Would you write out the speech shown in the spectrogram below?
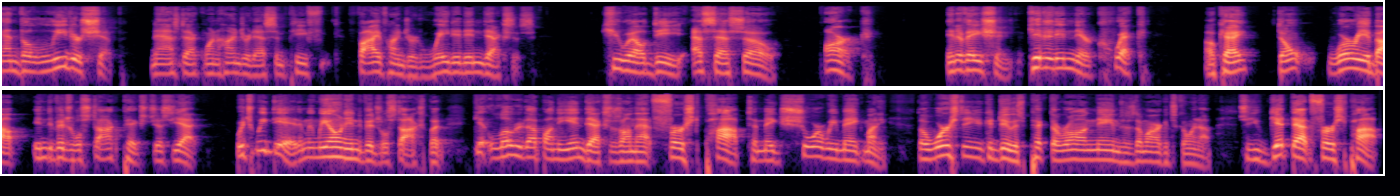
and the leadership NASDAQ 100, S&P 500, weighted indexes, QLD, SSO, ARK, innovation. Get it in there quick. Okay. Don't worry about individual stock picks just yet, which we did. I mean, we own individual stocks, but get loaded up on the indexes on that first pop to make sure we make money. The worst thing you can do is pick the wrong names as the market's going up. So you get that first pop.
